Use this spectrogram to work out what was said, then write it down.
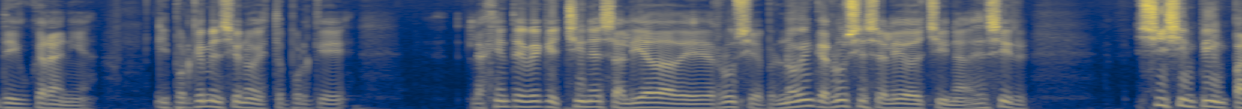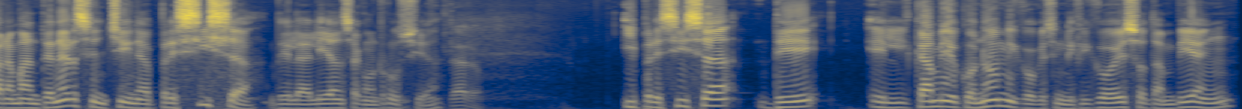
de Ucrania. ¿Y por qué menciono esto? Porque la gente ve que China es aliada de Rusia, pero no ven que Rusia es aliada de China. Es decir, Xi Jinping para mantenerse en China precisa de la alianza con Rusia Claro. y precisa de el cambio económico que significó eso también,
